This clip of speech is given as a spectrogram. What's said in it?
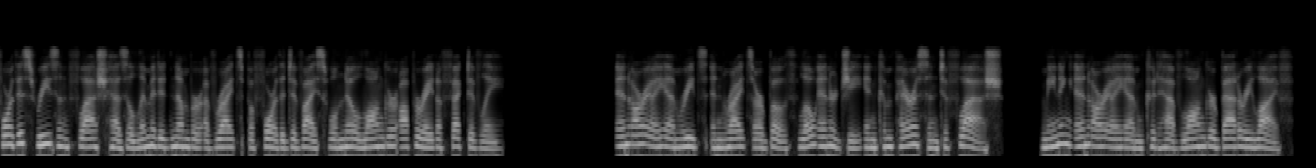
For this reason flash has a limited number of writes before the device will no longer operate effectively. NRAM reads and writes are both low energy in comparison to flash, meaning NRAM could have longer battery life.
